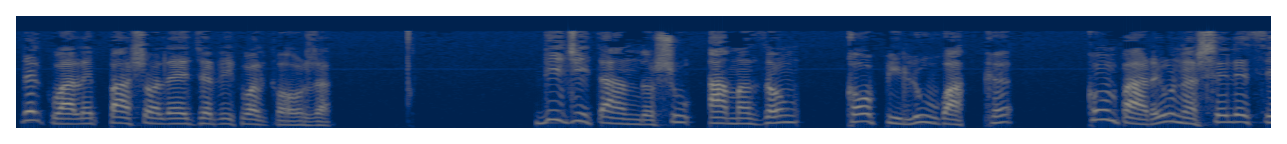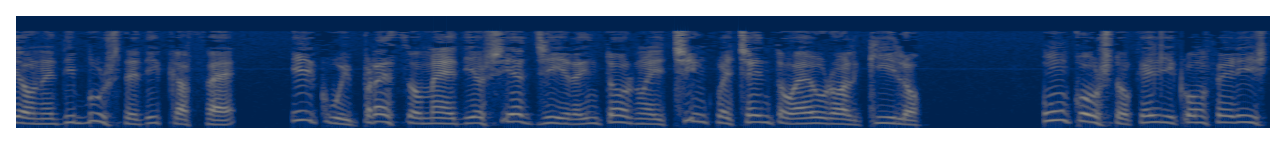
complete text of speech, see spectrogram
del quale passo a leggervi qualcosa. Digitando su Amazon Copy Luwak compare una selezione di buste di caffè il cui prezzo medio si aggira intorno ai 500 euro al chilo, un costo che gli conferisce,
